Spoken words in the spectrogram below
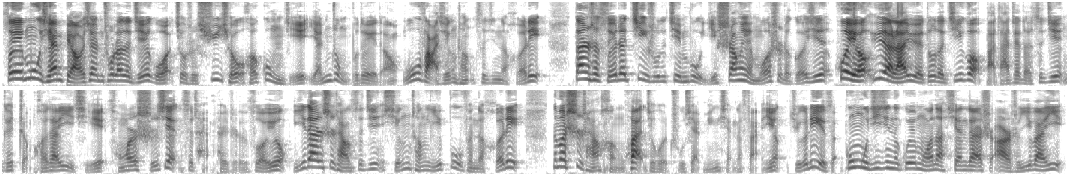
所以目前表现出来的结果就是需求和供给严重不对等，无法形成资金的合力。但是随着技术的进步以及商业模式的革新，会有越来越多的机构把大家的资金给整合在一起，从而实现资产配置的作用。一旦市场资金形成一部分的合力，那么市场很快就会出现明显的反应。举个例子，公募基金的规模呢，现在是二十一万亿，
